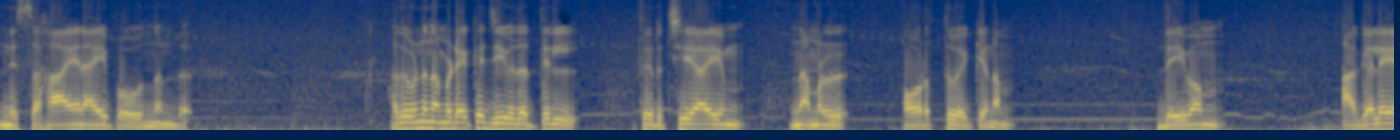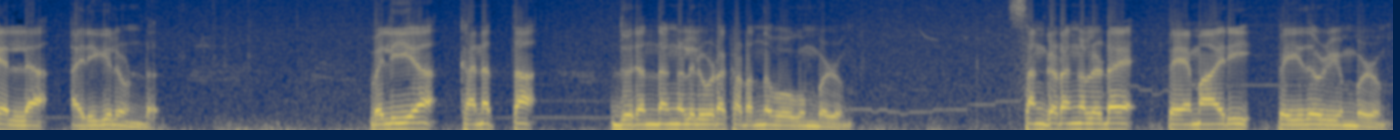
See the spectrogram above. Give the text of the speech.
നിസ്സഹായനായി പോകുന്നുണ്ട്. അതുകൊണ്ട് നമ്മുടെയൊക്കെ ജീവിതത്തിൽ തീർച്ചയായും നമ്മൾ ഓർത്തു വയ്ക്കണം ദൈവം അകലെയല്ല അരികിലുണ്ട്. വലിയ കനത്ത ദുരന്തങ്ങളിലൂടെ കടന്നു പോകുമ്പോഴും സങ്കടങ്ങളുടെ പേമാരി പെയ്തൊഴിയുമ്പോഴും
